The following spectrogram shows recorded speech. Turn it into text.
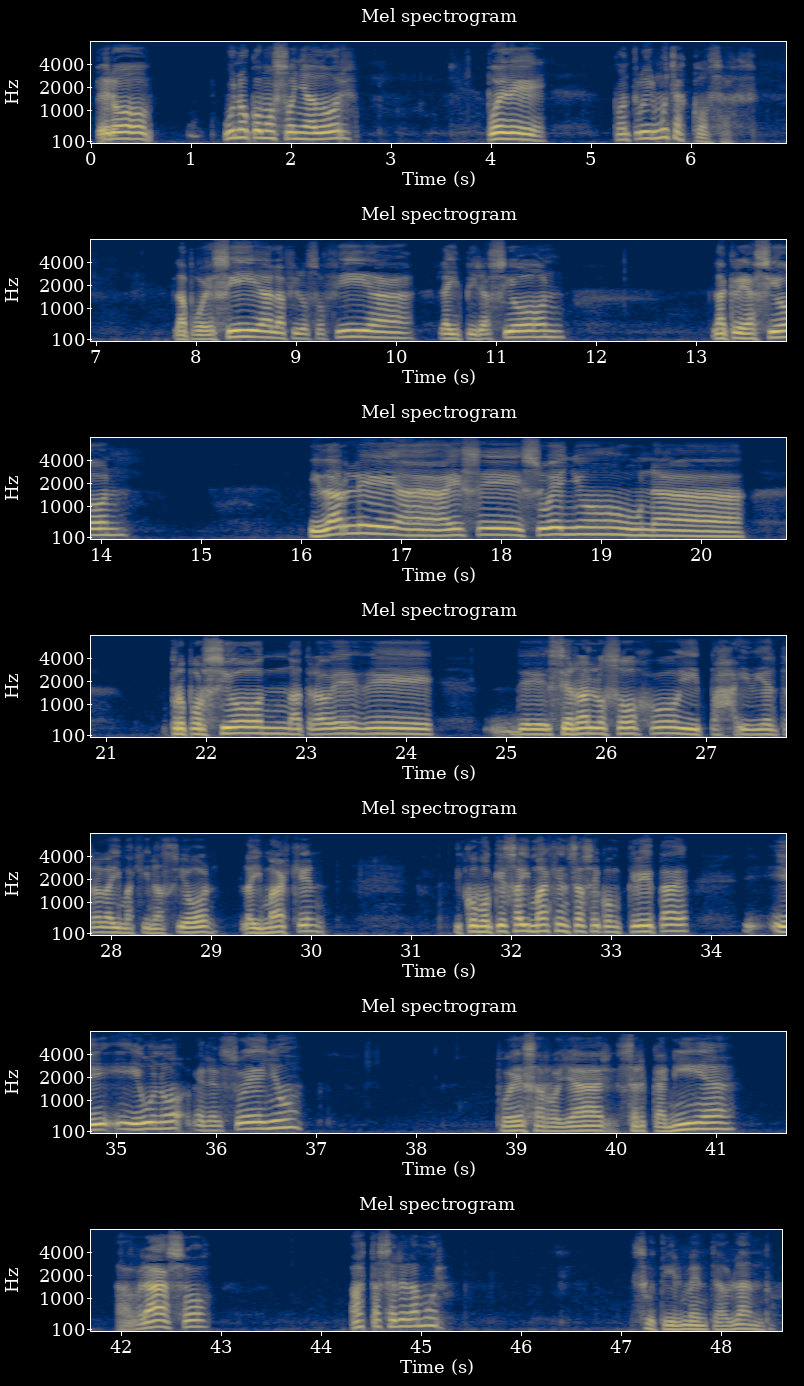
Pero uno como soñador puede construir muchas cosas. La poesía, la filosofía, la inspiración, la creación y darle a ese sueño una proporción a través de, cerrar los ojos y, y entra la imaginación, la imagen, y como que esa imagen se hace concreta y, y uno en el sueño puede desarrollar cercanía, abrazo, hasta hacer el amor sutilmente hablando.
